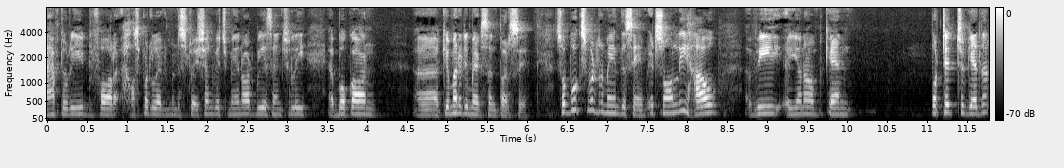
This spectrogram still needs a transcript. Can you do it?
I have to read for hospital administration, which may not be essentially a book on uh, community medicine per se. So books will remain the same. It's only how we, you know, can put it together.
